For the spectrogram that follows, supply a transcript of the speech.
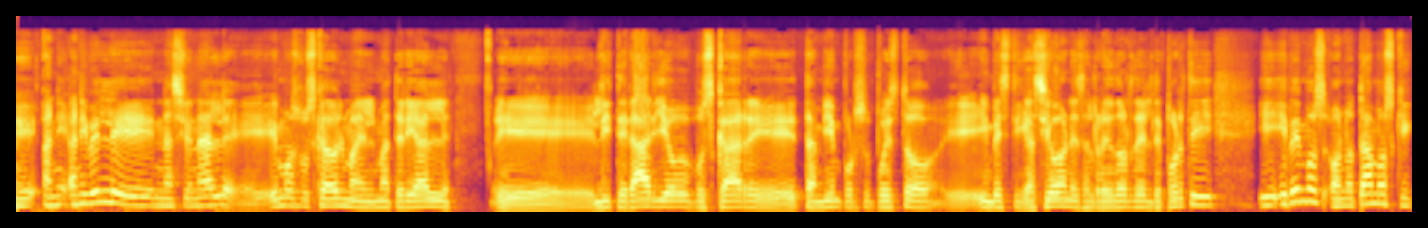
Eh, a, nivel eh, nacional eh, hemos buscado el, el material literario, buscar también, por supuesto, investigaciones alrededor del deporte y, vemos o notamos que,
